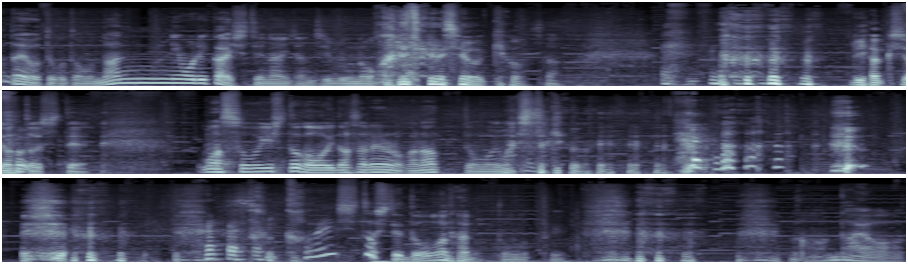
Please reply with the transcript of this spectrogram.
んだよ」ってことはもう何にも理解してないじゃん自分の置かれてる状況をさ。リアクションとして。まあそう。いう人が追い出されるのかなって思いましたけどね。それ返しとしてどうなのと思ったけどなんだよ。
